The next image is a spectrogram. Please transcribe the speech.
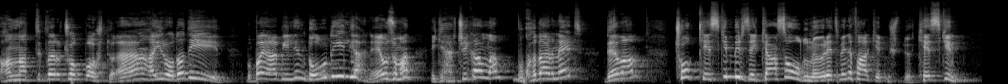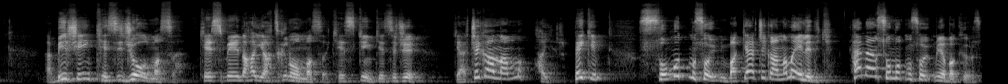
Anlattıkları çok boştu. Ee, hayır o da değil. Bu bayağı bildiğin dolu değil yani. E o zaman e, gerçek anlam bu kadar net. Devam. Çok keskin bir zekası olduğunu öğretmeni fark etmiş diyor. Keskin. Ya bir şeyin kesici olması. Kesmeye daha yatkın olması. Keskin, kesici. Gerçek anlam mı? Hayır. Peki somut mu soyut mu? Bak gerçek anlamı eledik. Hemen somut mu soyut muya bakıyoruz.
